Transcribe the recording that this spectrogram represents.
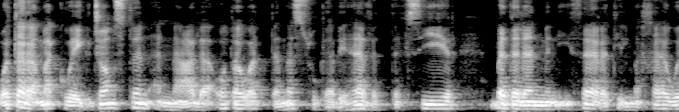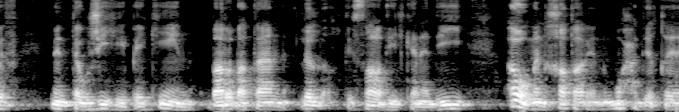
وترى ماكويغ جونستون أن على أوتاوا التمسك بهذا التفسير بدلا من إثارة المخاوف من توجيه بكين ضربة للاقتصاد الكندي أو من خطر محدق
